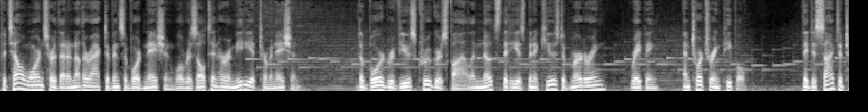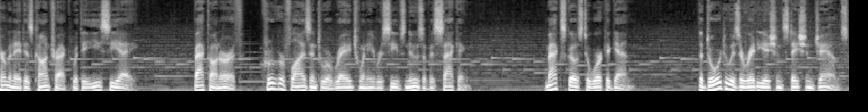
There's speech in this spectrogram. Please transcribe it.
Patel warns her that another act of insubordination will result in her immediate termination, the board reviews Kruger's file and notes that he has been accused of murdering, raping, and torturing people. They decide to terminate his contract with the ECA. Back on Earth, Kruger flies into a rage when he receives news of his sacking. Max goes to work again. The door to his irradiation station jams,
